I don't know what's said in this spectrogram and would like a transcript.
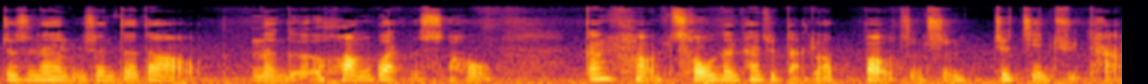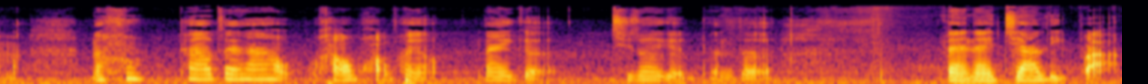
就是那个女生得到那个皇冠的时候，刚好仇人他就打电话报警，请就检举他嘛。然后他要在他好好好朋友那一个其中一个人的奶奶家里吧。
